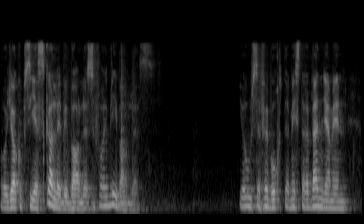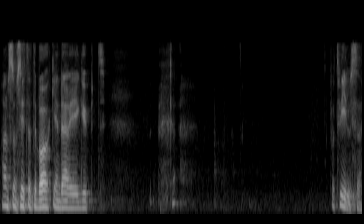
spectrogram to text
Og Jakob sier, 'Skal jeg bli barnløs, så får jeg bli barnløs'. Josef er borte, mister Benjamin, han som sitter tilbake igjen der i Egypt. Fortvilelse.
